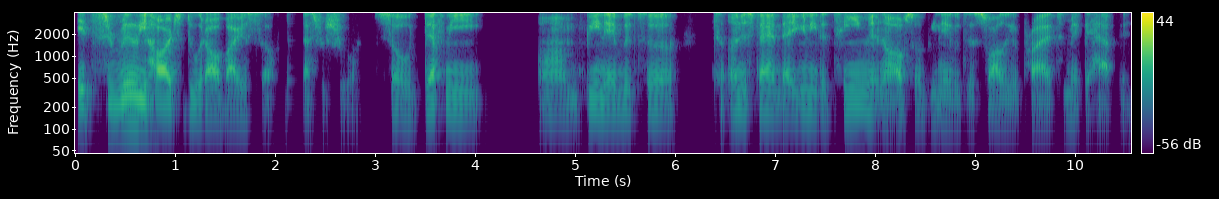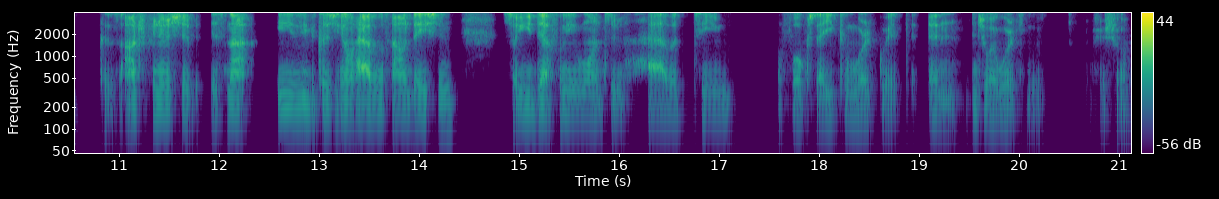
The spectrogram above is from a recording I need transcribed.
it's really hard to do it all by yourself. That's for sure. So definitely um, being able to to understand that you need a team and also being able to swallow your pride to make it happen. Because entrepreneurship is not easy because you don't have a foundation. So you definitely want to have a team of folks that you can work with and enjoy working with for sure.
